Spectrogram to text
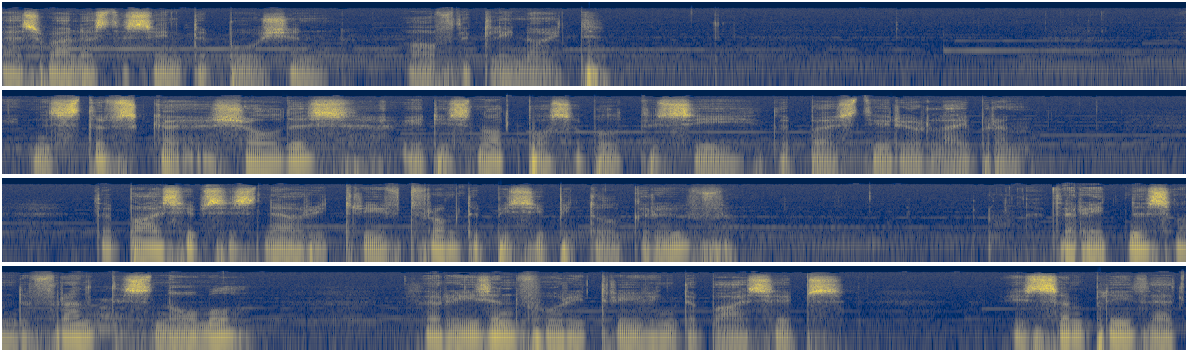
as well as the center portion of the glenoid. In stiff shoulders, it is not possible to see the posterior labrum. The biceps is now retrieved from the bicipital groove. The redness on the front is normal. The reason for retrieving the biceps is simply that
